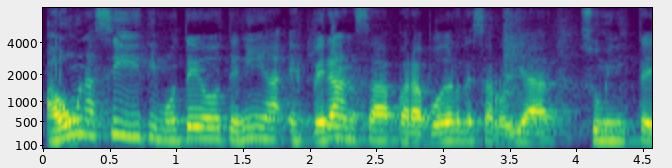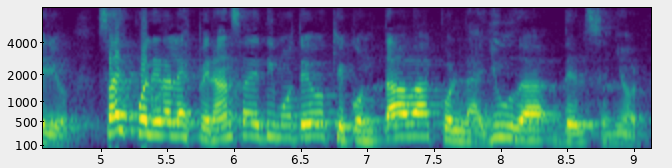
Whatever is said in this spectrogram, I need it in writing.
aún así Timoteo tenía esperanza para poder desarrollar su ministerio. ¿Sabes cuál era la esperanza de Timoteo? Que contaba con la ayuda del Señor.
